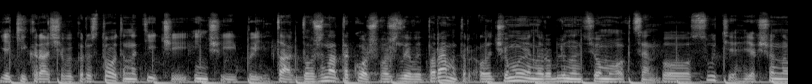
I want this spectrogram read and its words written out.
які краще використовувати на тій чи іншій пилі. Так, довжина також важливий параметр, але чому я не роблю на цьому акцент? По суті, якщо на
